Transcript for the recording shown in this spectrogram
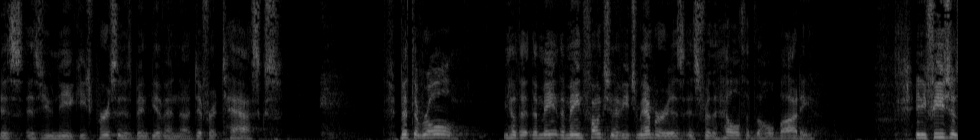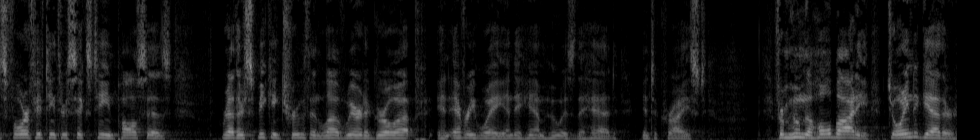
is, is unique. Each person has been given uh, different tasks. But the role, you know, the, the, main, the main function of each member is, is for the health of the whole body. In Ephesians 4 15 through 16, Paul says, Rather, speaking truth in love, we are to grow up in every way into Him who is the head, into Christ, from whom the whole body, joined together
